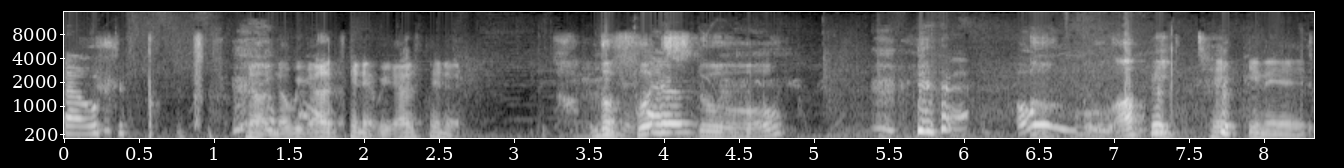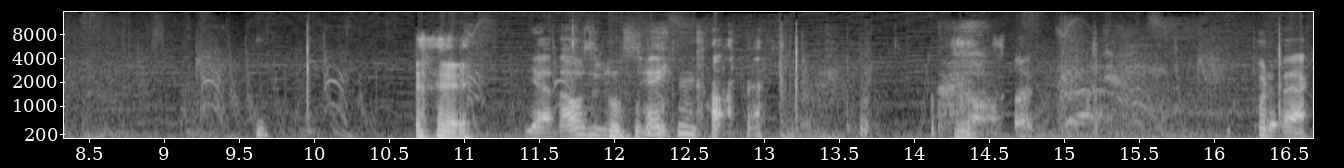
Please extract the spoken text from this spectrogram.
know. No, no, we gotta pin it. We gotta pin it. The footstool. oh, I'll be taking it. yeah, that was an insane comment. Put it back,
